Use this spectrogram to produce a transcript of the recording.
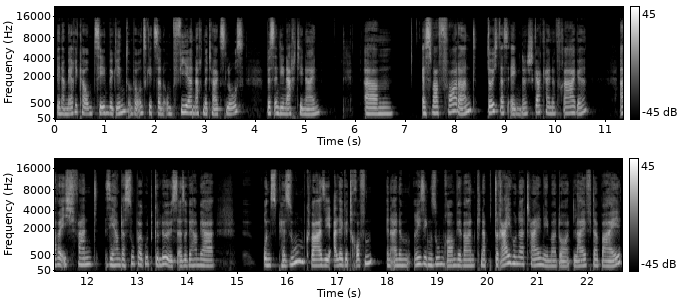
in Amerika um zehn beginnt und bei uns geht's dann um vier nachmittags los bis in die Nacht hinein. Ähm, es war fordernd durch das Englisch, gar keine Frage. Aber ich fand, sie haben das super gut gelöst. Also wir haben ja uns per Zoom quasi alle getroffen in einem riesigen Zoom-Raum. Wir waren knapp 300 Teilnehmer dort live dabei.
